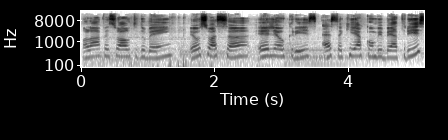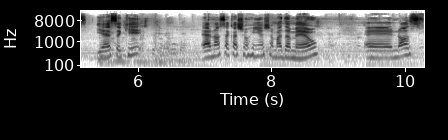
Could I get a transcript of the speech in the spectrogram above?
Olá pessoal, tudo bem? Eu sou a Sam, ele é o Cris, essa aqui é a Kombi Beatriz e essa aqui é a nossa cachorrinha chamada Mel. É, nós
